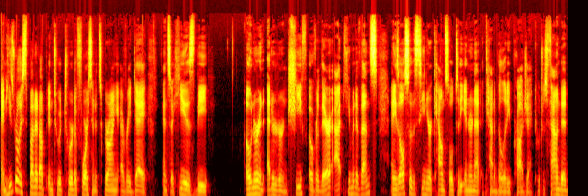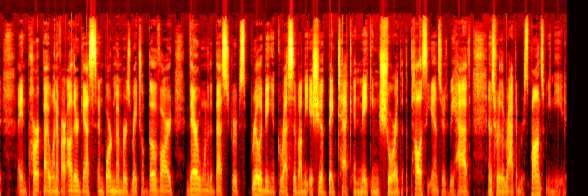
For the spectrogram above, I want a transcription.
and he's really spun it up into a tour de force and it's growing every day. And so he is the owner and editor in chief over there at Human Events. And he's also the senior counsel to the Internet Accountability Project, which was founded in part by one of our other guests and board members, Rachel Bovard. They're one of the best groups, really being aggressive on the issue of big tech and making sure that the policy answers we have and sort of the rapid response we need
